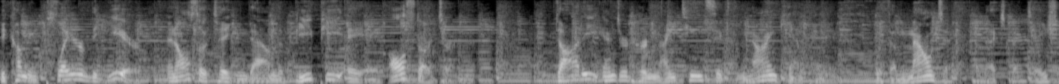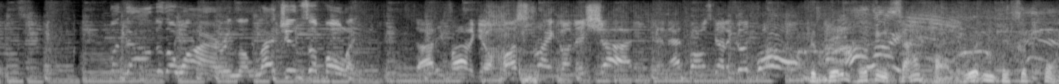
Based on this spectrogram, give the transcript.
becoming Player of the Year and also taking down the BPAA All-Star Tournament. Dottie entered her 1969 campaign with a mountain of expectations. Down to the wire in the legends of bowling. Dottie Fothergill must strike on this shot, and that ball's got a good ball. The big hooking southpaw wouldn't disappoint,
